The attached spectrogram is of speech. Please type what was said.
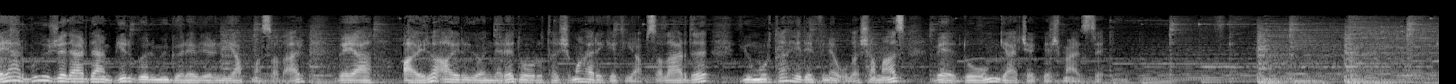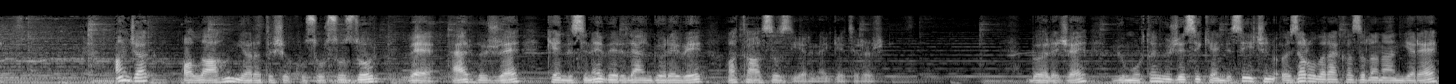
Eğer bu hücrelerden bir bölümü görevlerini yapmasalar veya ayrı ayrı yönlere doğru taşıma hareketi yapsalardı yumurta hedefine ulaşamaz ve doğum gerçekleşmezdi. Ancak Allah'ın yaratışı kusursuzdur ve her hücre kendisine verilen görevi hatasız yerine getirir. Böylece yumurta hücresi kendisi için özel olarak hazırlanan yere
